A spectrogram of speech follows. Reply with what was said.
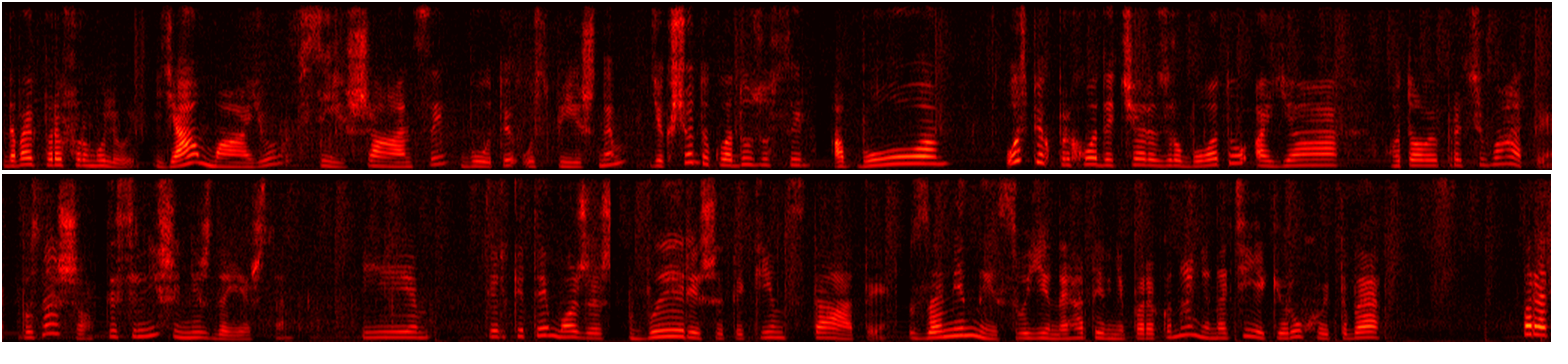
давай переформулюй: я маю всі шанси бути успішним, якщо докладу зусиль. Або успіх приходить через роботу, а я готовий працювати. Бо знаєш що, ти сильніший, ніж здаєшся. І тільки ти можеш вирішити, ким стати. Заміни свої негативні переконання на ті, які рухають тебе вперед.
